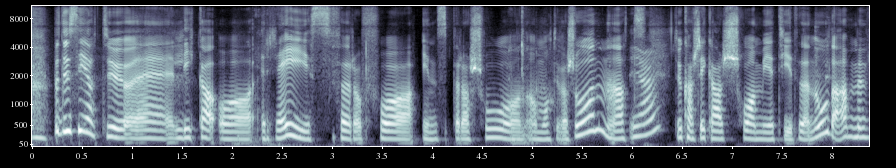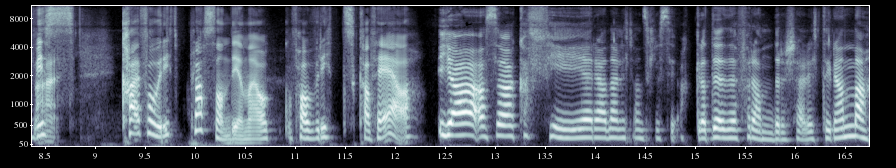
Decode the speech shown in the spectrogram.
Men du sier at du eh, liker å reise for å få inspirasjon og motivasjon, men at Ja. du kanskje ikke har så mye tid til det nå, da. Men hvis, hva er favorittplassene dine og favorittkafeer? Ja, altså kafeer, ja, det er litt vanskelig å si akkurat. Det, det forandrer seg litt, grann, da.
